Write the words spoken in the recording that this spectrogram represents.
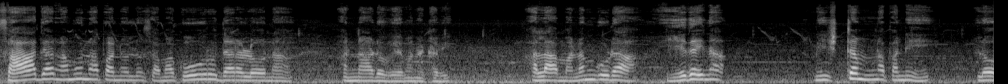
సాధనమున పనులు సమకూరు ధరలోన అన్నాడు వేమన కవి. అలా మనం కూడా ఏదైనా మీ ఇష్టం ఉన్న పనిలో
